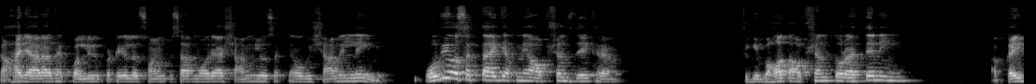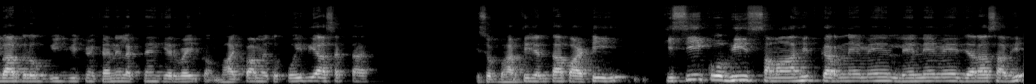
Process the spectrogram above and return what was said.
कहा जा रहा था पल्लवी पटेल और स्वामी प्रसाद मौर्य शामिल हो सकते हैं, वो भी शामिल नहीं हुए। वो भी हो सकता है कि अपने ऑप्शंस देख रहे हो, क्योंकि बहुत ऑप्शन तो रहते नहीं है। अब कई बार तो लोग बीच बीच में कहने लगते हैं कि अरे भाई, भाजपा में तो कोई भी आ सकता है। इस वक्त भारतीय जनता पार्टी किसी को भी समाहित करने में, लेने में जरा सा भी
